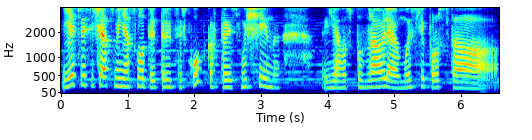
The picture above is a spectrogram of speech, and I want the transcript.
Если сейчас меня смотрит рыцарь кубков, то есть мужчина, я вас поздравляю, мысли просто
